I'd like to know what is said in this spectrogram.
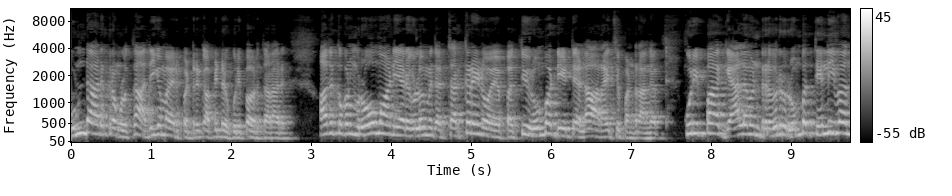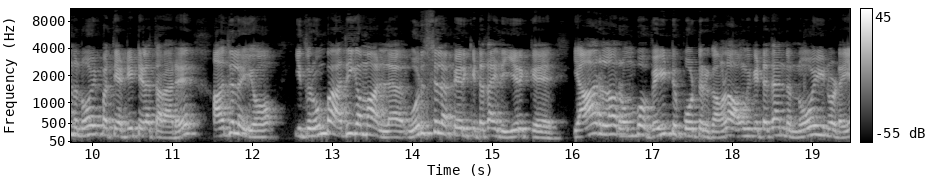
குண்டா இருக்கிறவங்களுக்கு தான் அதிகமா ஏற்பட்டிருக்கு அப்படின்ற குறிப்பை அவர் தராரு. அதுக்கப்புறம் ரோமானியர்களும் இந்த சர்க்கரை நோயை பத்தி ரொம்ப டீட்டெயிலா ஆராய்ச்சி பண்றாங்க. குறிப்பா கேலவன்றவர் ரொம்ப தெளிவா இந்த நோய் பத்திய டீட்டெயில தராரு. அதுலயும் இது ரொம்ப அதிகமா இல்ல. ஒரு சில பேர்கிட்ட தான் இது இருக்கு. யாரெல்லாம் ரொம்ப வெயிட் போட்டிருக்காங்களோ அவங்க கிட்ட தான் இந்த நோயினுடைய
